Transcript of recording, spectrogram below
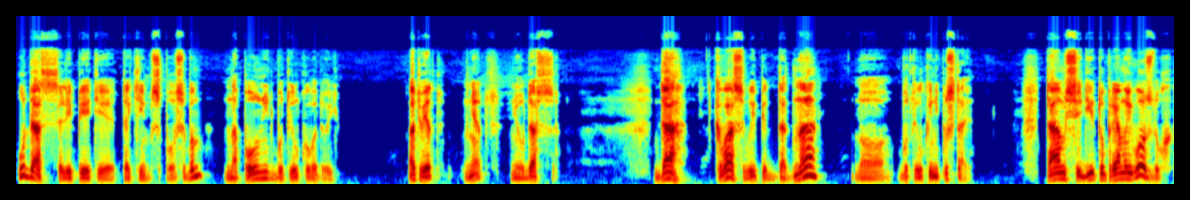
Удастся ли Пете таким способом наполнить бутылку водой? Ответ — нет, не удастся. Да, квас выпит до дна, но бутылка не пустая. Там сидит упрямый воздух,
